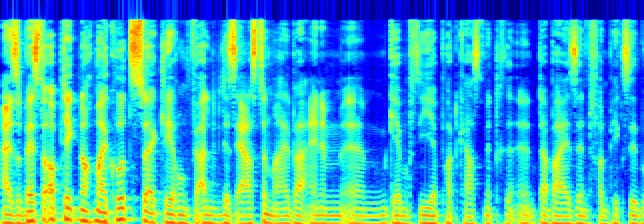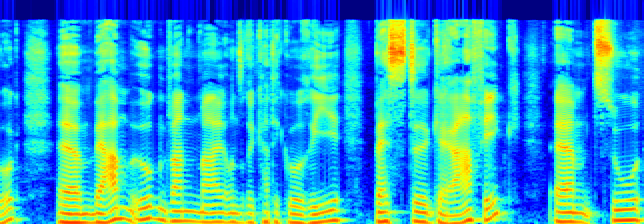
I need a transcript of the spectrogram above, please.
Also beste Optik noch mal kurz zur Erklärung für alle, die das erste Mal bei einem ähm, Game of the Year Podcast mit äh, dabei sind von Pixelburg. Ähm, wir haben irgendwann mal unsere Kategorie beste Grafik ähm, zu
